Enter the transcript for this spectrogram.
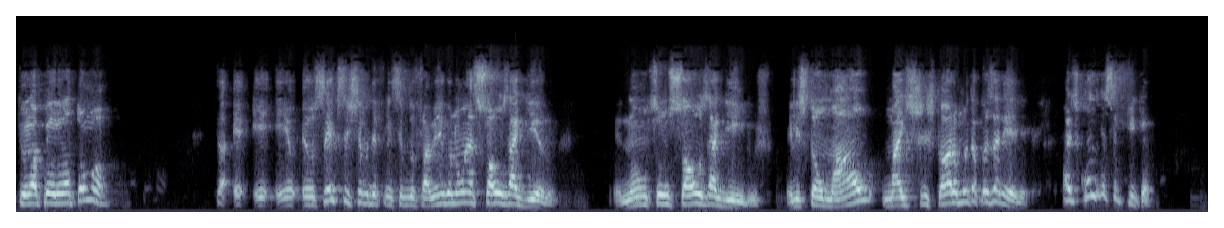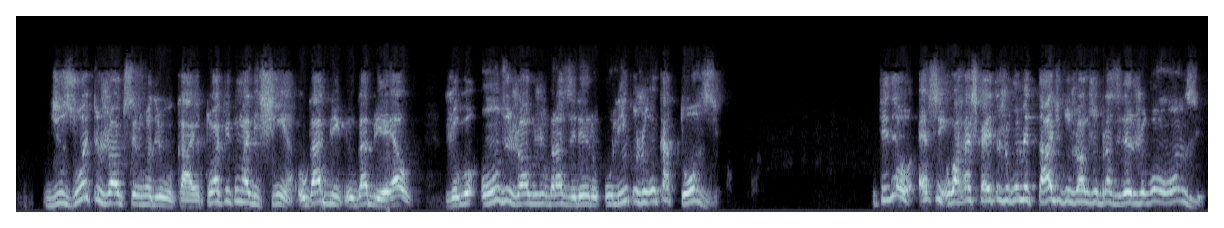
Que o Léo Pereira tomou. Eu, eu, sei que o sistema defensivo do Flamengo não é só o zagueiro. Não são só os zagueiros. Eles estão mal, mas estoura muita coisa nele. Mas quando você fica 18 jogos sem o Rodrigo Caio, tô aqui com uma listinha. O, o Gabriel jogou 11 jogos no Brasileiro, o Lincoln jogou 14. Entendeu? É assim, o Arrascaeta jogou metade dos jogos do Brasileiro, jogou 11.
